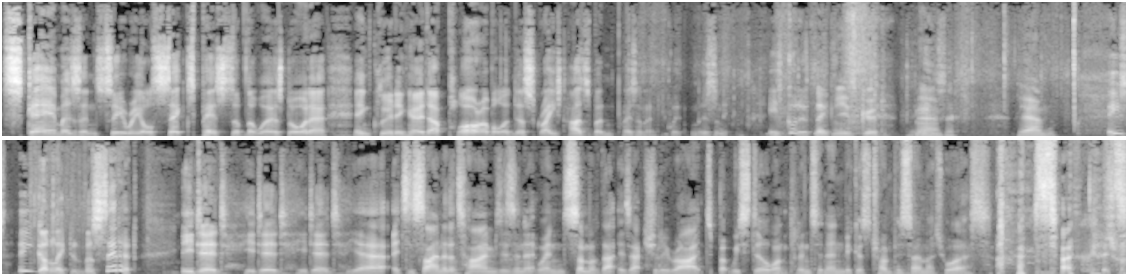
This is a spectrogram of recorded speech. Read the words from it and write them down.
scammers, and serial sex pests of the worst order, including her deplorable and disgraced husband, President Clinton. Isn't he? He's good, isn't he? He's good. Yeah. He's, uh, yeah. He's he got elected to the Senate. He did, he did, he did. Yeah, it's a sign of the times, isn't it? When some of that is actually right, but we still want Clinton in because Trump is so much worse. so it's,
